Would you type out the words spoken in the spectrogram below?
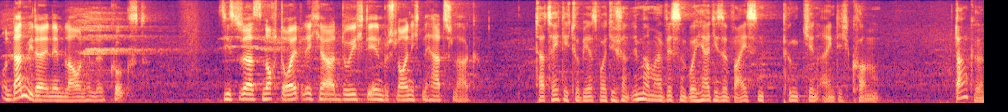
und dann wieder in den blauen Himmel guckst, siehst du das noch deutlicher durch den beschleunigten Herzschlag. Tatsächlich, Tobias, wollte ich schon immer mal wissen, woher diese weißen Pünktchen eigentlich kommen. Danke.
